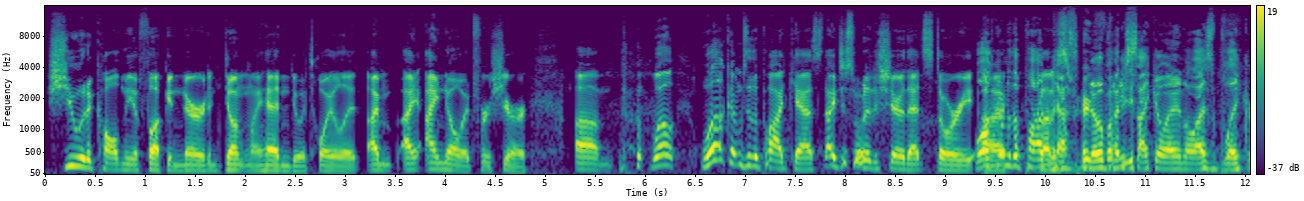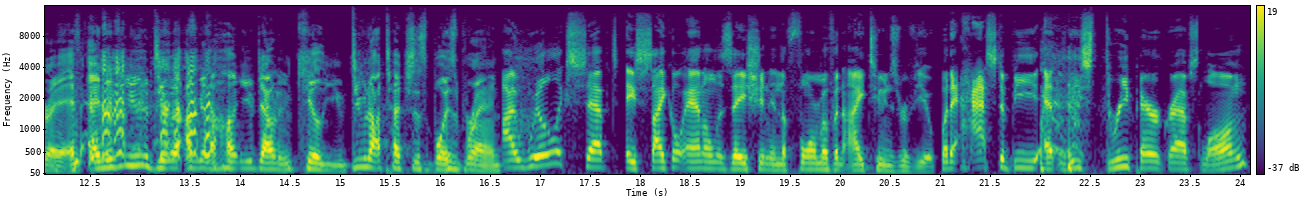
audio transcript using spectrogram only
she would have called me a fucking nerd and dunked my head into a toilet. I'm I I know it for sure. Um, well, welcome to the podcast. I just wanted to share that story. Welcome Uh, to the thought it was podcast. Nobody psychoanalyzed Blake Ray. If any of you do it, I'm gonna hunt you down and kill you. Do not touch this boy's brain. I will accept a psychoanalyzation in the form of an iTunes review, but it has to be at least three paragraphs long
